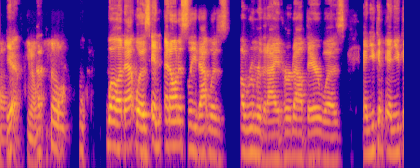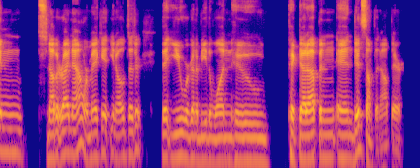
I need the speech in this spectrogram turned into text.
Uh, Yeah. you know, so Well, and that was and and honestly, that was a rumor that I had heard out there was, and you can and you can snub it right now or make it, you know, desert that you were going to be the one who picked that up and and did something out there.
